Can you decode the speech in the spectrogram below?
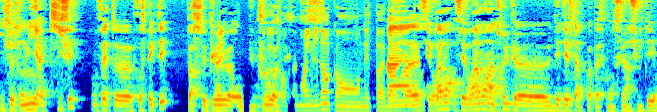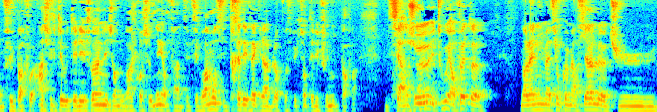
ils se sont mis à kiffer en fait prospecter parce que euh, du coup c'est euh, forcément évident quand on n'est pas bah, c'est vraiment c'est vraiment un truc euh, détestable quoi parce qu'on se fait insulter on se fait parfois insulter au téléphone les gens nous raccrochent enfin c'est vraiment c'est très désagréable leur prospection téléphonique parfois. C'est un jeu et tout et en fait dans l'animation commerciale tu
